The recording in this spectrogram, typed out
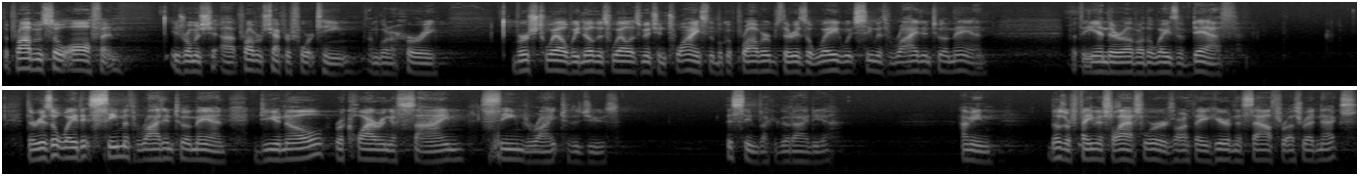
The problem so often is Romans, uh, Proverbs chapter 14. I'm going to hurry. Verse 12, we know this well, it's mentioned twice in the book of Proverbs. There is a way which seemeth right unto a man, but the end thereof are the ways of death. There is a way that seemeth right unto a man. Do you know requiring a sign seemed right to the Jews? This seems like a good idea. I mean, those are famous last words, aren't they, here in the South for us rednecks?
